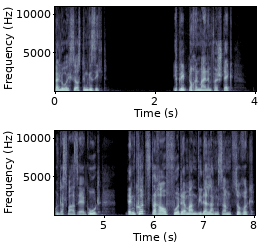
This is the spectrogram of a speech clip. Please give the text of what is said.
verlor ich sie aus dem Gesicht. Ich blieb noch in meinem Versteck, und das war sehr gut, denn kurz darauf fuhr der Mann wieder langsam zurück.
